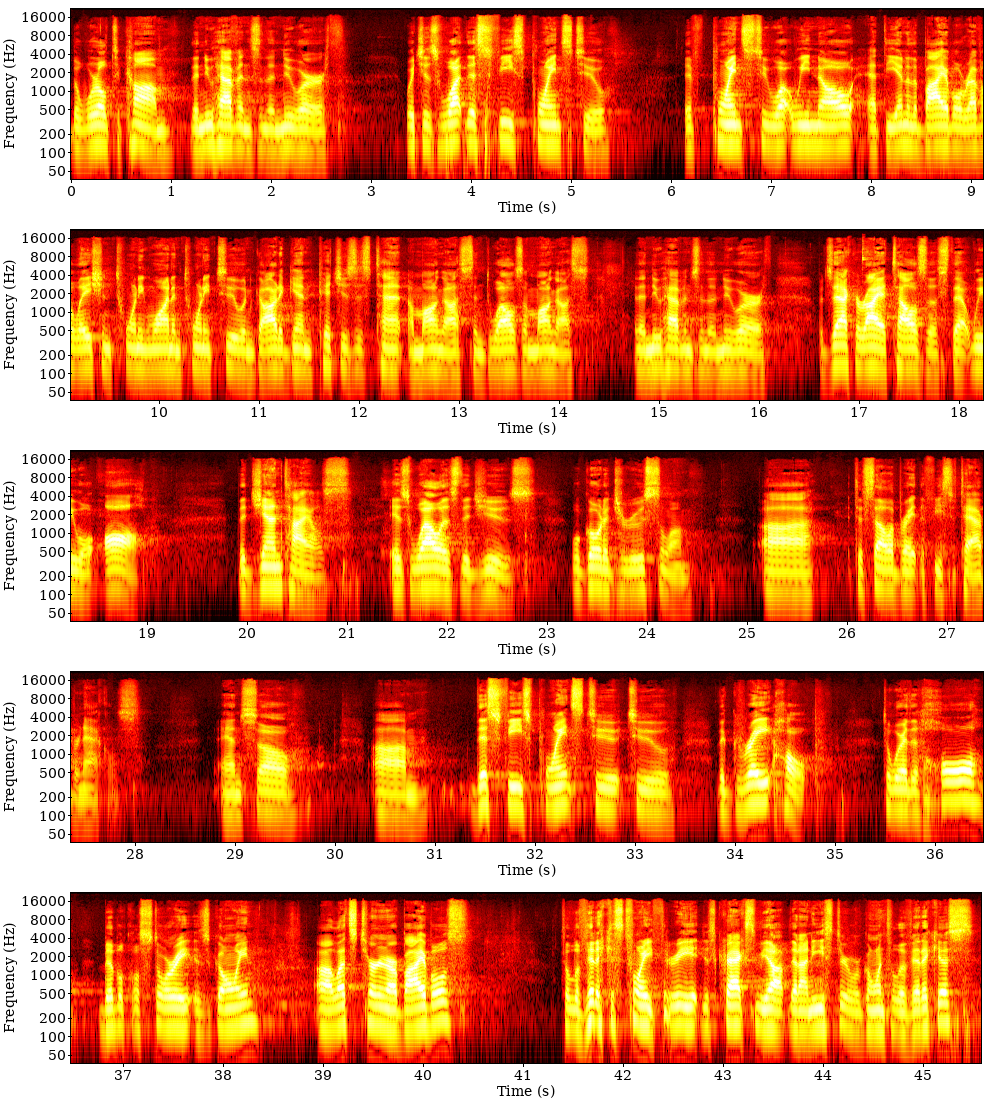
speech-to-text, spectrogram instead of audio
the world to come, the new heavens and the new earth, which is what this feast points to, it points to what we know at the end of the Bible, Revelation 21 and 22, and God again pitches his tent among us and dwells among us in the new heavens and the new earth. But Zechariah tells us that we will all, the Gentiles as well as the Jews, will go to Jerusalem uh, to celebrate the Feast of Tabernacles. And so um, this feast points to, to the great hope to where the whole biblical story is going. Uh, let's turn in our Bibles to Leviticus 23. It just cracks me up that on Easter we're going to Leviticus.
